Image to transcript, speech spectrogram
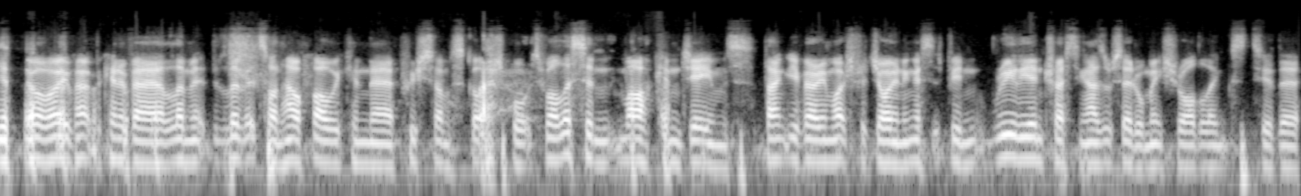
no, we might be kind of uh, limit limits on how far we can uh, push some Scottish sports. Well, listen, Mark and James, thank you very much for joining us. It's been really interesting. As we said, we'll make sure all the links to the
